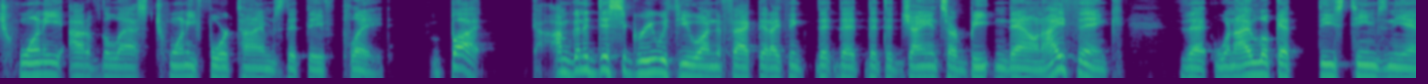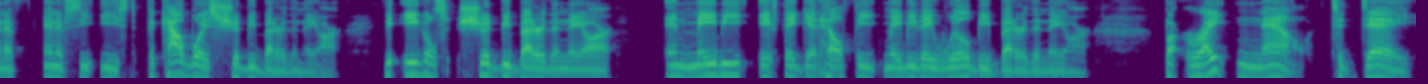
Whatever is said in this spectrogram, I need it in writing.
20 out of the last 24 times that they've played. But uh, I'm going to disagree with you on the fact that I think that that that the Giants are beaten down. I think that when I look at these teams in the NF, NFC East, the Cowboys should be better than they are. The Eagles should be better than they are. And maybe if they get healthy, maybe they will be better than they are. But right now, today,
